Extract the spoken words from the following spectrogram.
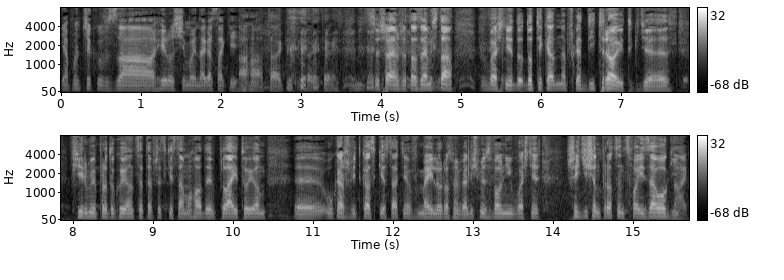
Japończyków za Hiroshima i Nagasaki. Aha, tak, tak, tak. Słyszałem, że ta zemsta właśnie do, dotyka na przykład Detroit, gdzie firmy produkujące te wszystkie samochody plajtują. E, Łukasz Witkowski ostatnio w mailu rozmawialiśmy, zwolnił właśnie 60% swojej załogi. Tak,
